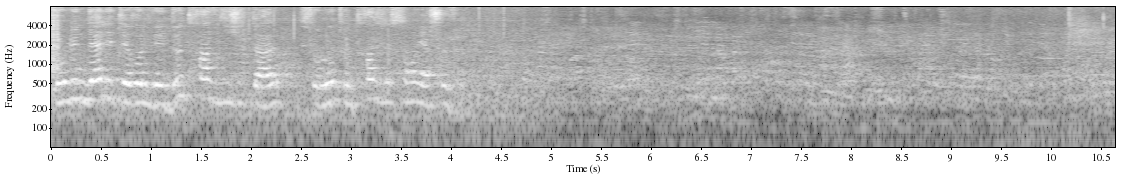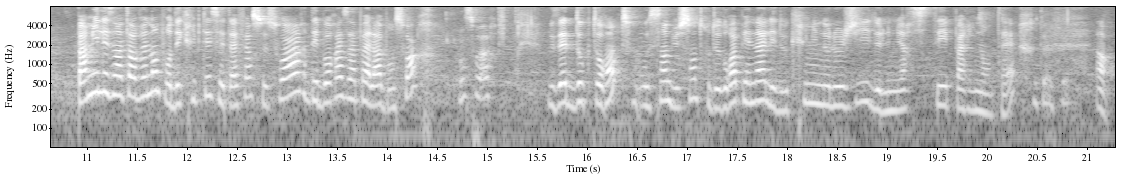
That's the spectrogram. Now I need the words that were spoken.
Sur l'une d'elles étaient relevées deux traces digitales, sur l'autre une trace de sang et un cheveu. Parmi les intervenants pour décrypter cette affaire ce soir, Déborah Zappala, bonsoir. Bonsoir. Vous êtes doctorante au sein du Centre de droit pénal et de criminologie de l'Université Paris-Nanterre. Tout à fait. Alors,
